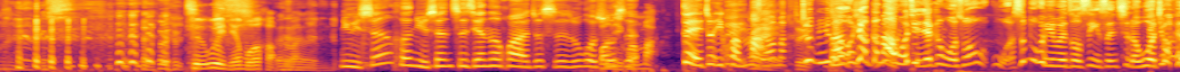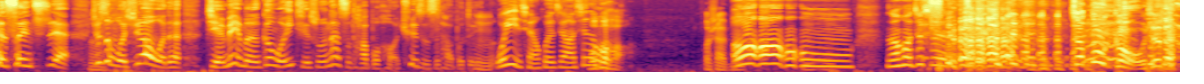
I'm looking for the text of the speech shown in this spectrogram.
这胃黏膜好是吧？嗯女生和女生之间的话，就是如果说是帮你一块骂，对，就一块骂知。道吗？就比如说，我像刚刚我姐姐跟我说，我是不会因为这种事情生气的，我就很生气。就是我需要我的姐妹们跟我一起说，那是她不好，确实是她不对。嗯我以前会这样，现在我不好，我傻逼哦。哦哦哦，然后就是 像逗狗似的。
